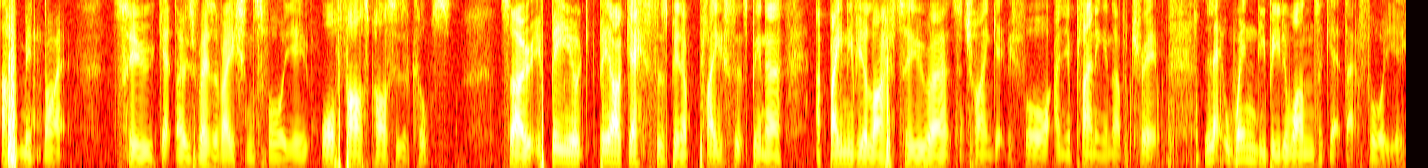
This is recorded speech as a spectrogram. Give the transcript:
up at midnight to get those reservations for you, or fast passes, of course. So if be your, be our guest has been a place that's been a, a bane of your life to uh, to try and get before, and you're planning another trip, let Wendy be the one to get that for you.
